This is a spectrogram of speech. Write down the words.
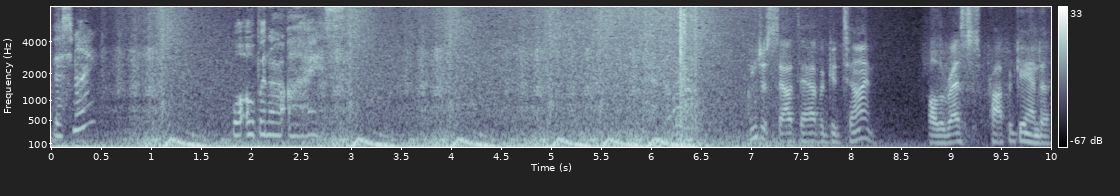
This night, we'll open our eyes. I'm just out to have a good time. All the rest is propaganda.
